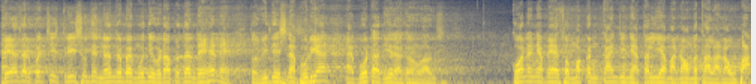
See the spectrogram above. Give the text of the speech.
બે હજાર પચીસ ત્રીસ સુધી નરેન્દ્રભાઈ મોદી વડાપ્રધાન રહે ને, તો વિદેશના ભૂરિયા આ બોટાદ હીરા ઘઉં આવશે કોને ત્યાં બેસો મકન કાંજી ત્યાં તલિયામાં ન મથાલા, ન ઉપા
